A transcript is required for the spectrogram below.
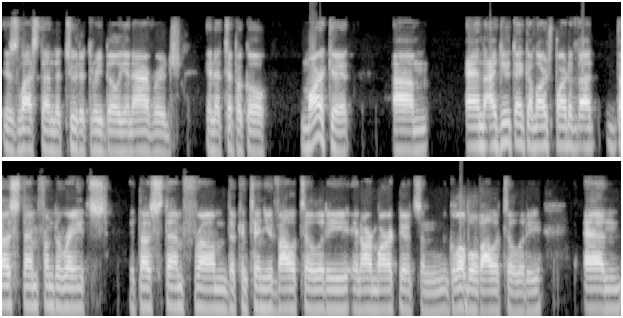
is less than the two to three billion average in a typical market. Um, and I do think a large part of that does stem from the rates it does stem from the continued volatility in our markets and global volatility. And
